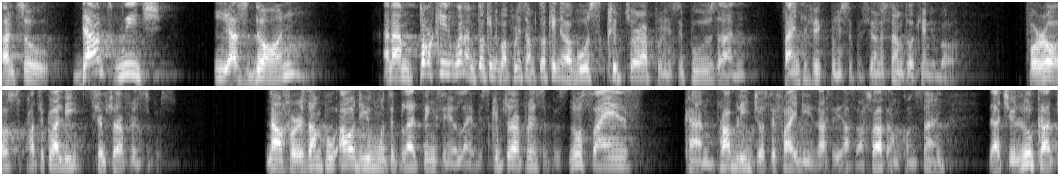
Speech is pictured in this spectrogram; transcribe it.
And so that which he has done, and I'm talking, when I'm talking about principles, I'm talking about scriptural principles and scientific principles. You understand what I'm talking about? For us, particularly scriptural principles. Now, for example, how do you multiply things in your life? Scriptural principles. No science can probably justify this, as, as, as far as I'm concerned. That you look at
